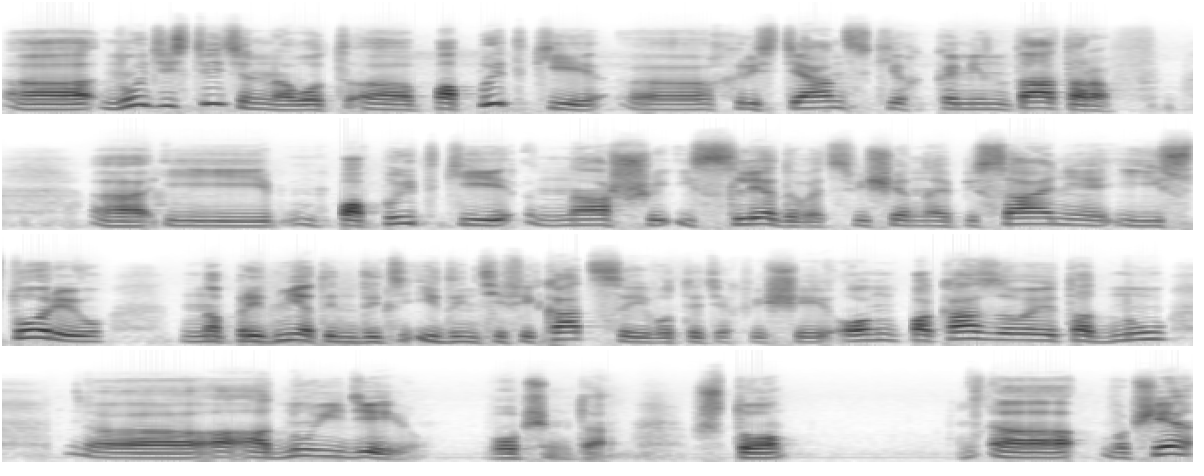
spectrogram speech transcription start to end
А, ну, действительно, вот а, попытки а, христианских комментаторов и попытки наши исследовать священное писание и историю на предмет идентификации вот этих вещей, он показывает одну, одну идею, в общем-то, что вообще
